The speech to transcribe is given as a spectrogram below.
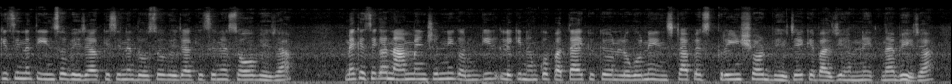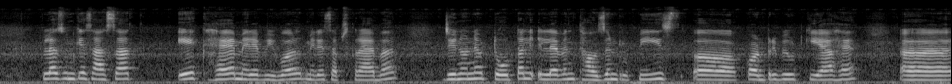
किसी ने 300 भेजा, किसी ने 200 भेजा, किसी ने 100 भेजा मैं किसी का नाम मेंशन नहीं करूँगी लेकिन हमको पता है क्योंकि उन लोगों ने इंस्टा पे स्क्रीनशॉट भेजे कि बाजी हमने इतना भेजा। प्लस उनके साथ साथ एक है मेरे व्यूवर मेरे सब्सक्राइबर जिन्होंने total eleven thousand rupees contribute किया है। आ,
